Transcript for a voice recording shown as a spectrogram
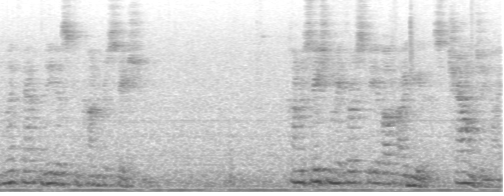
And let that lead us to conversation. Conversation may first be about ideas, challenging ideas.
